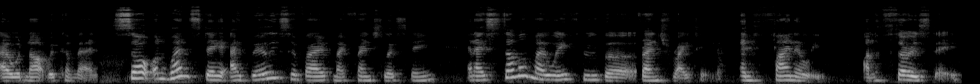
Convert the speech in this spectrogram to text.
I would not recommend. So, on Wednesday, I barely survived my French listening and I stumbled my way through the French writing. And finally, on Thursday,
